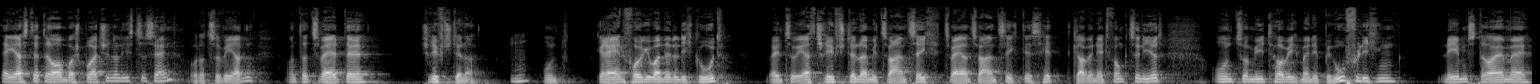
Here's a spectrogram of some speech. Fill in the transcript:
der erste Traum war Sportjournalist zu sein oder zu werden und der zweite Schriftsteller. Mhm. Und die Reihenfolge war natürlich gut, weil zuerst Schriftsteller mit 20, 22, das hätte, glaube ich, nicht funktioniert. Und somit habe ich meine beruflichen Lebensträume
